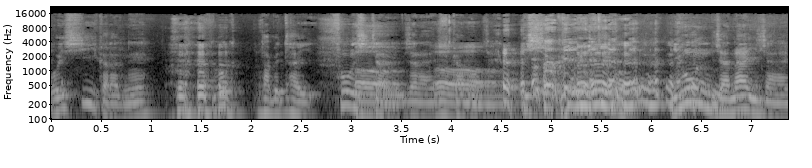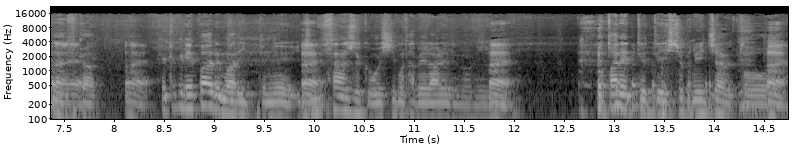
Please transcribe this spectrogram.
美味しいからね。すごく食べたい。損しちゃうじゃないですか。一食にも日本じゃないじゃないですか、はい。せっかくネパールまで行ってね1はい。日3食美味しいもの食べられるのに、はい。持たれてて一食抜いちゃうとはい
